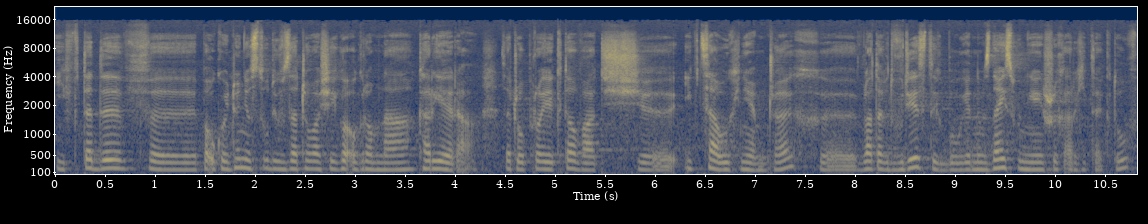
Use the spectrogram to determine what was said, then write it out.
I wtedy w, po ukończeniu studiów zaczęła się jego ogromna kariera. Zaczął projektować y, i w całych Niemczech. Y, W latach dwudziestych był jednym z najsłynniejszych architektów,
